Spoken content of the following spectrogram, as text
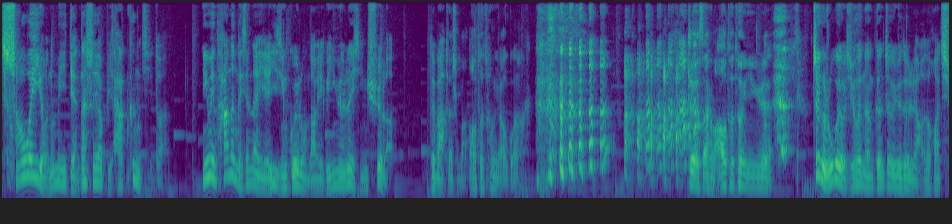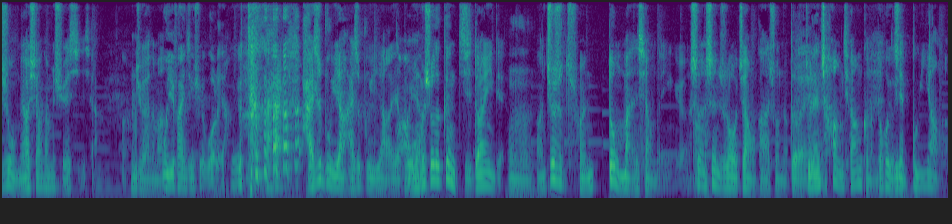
稍微有那么一点，但是要比它更极端，因为它那个现在也已经归拢到一个音乐类型去了，对吧？叫什么 Auto Tune 摇滚啊？这个算什么 Auto Tune 音乐？这个如果有机会能跟这个乐队聊的话，其实我们要向他们学习一下，你觉得吗？吴亦凡已经学过了呀。还是不一样，还是不一样，啊也不一样我们说的更极端一点，嗯，啊，就是纯动漫向的音乐，甚甚至说，我就像我刚才说的，对就连唱腔可能都会有一点不一样了。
